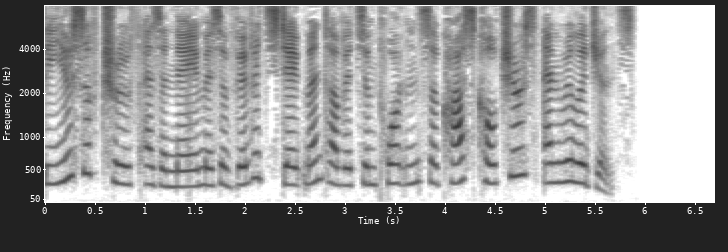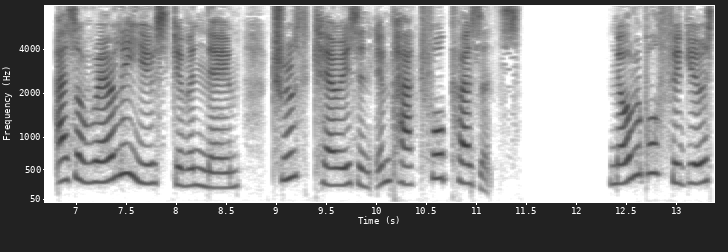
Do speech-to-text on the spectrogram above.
The use of truth as a name is a vivid statement of its importance across cultures and religions. As a rarely used given name, truth carries an impactful presence. Notable figures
